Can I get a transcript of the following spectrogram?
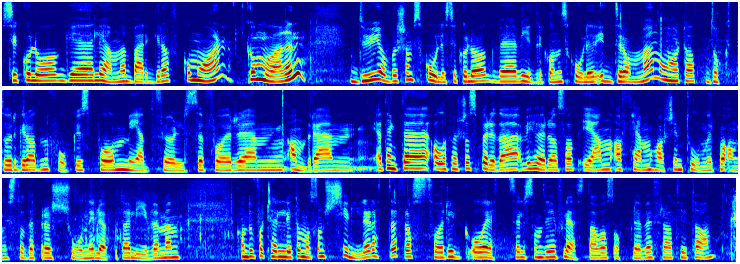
Psykolog eh, Lene Berggraff, god morgen. God morgen. Du jobber som skolepsykolog ved videregående skoler i Drammen, og har tatt doktorgrad med fokus på medfølelse for eh, andre. Jeg tenkte aller først å spørre deg, vi hører altså at én av fem har symptomer på angst og depresjon i løpet av livet. men kan du fortelle litt om hva som skiller dette fra sorg og redsel som de fleste av oss opplever fra tid til annen?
